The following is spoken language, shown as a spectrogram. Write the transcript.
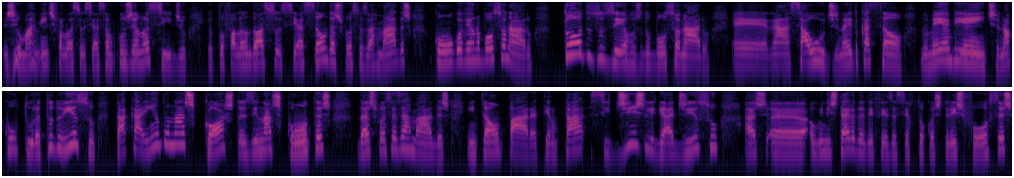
Gilmar Mendes falou associação com genocídio. Eu estou falando a associação das Forças Armadas com o governo Bolsonaro todos os erros do Bolsonaro é, na saúde, na educação, no meio ambiente, na cultura, tudo isso está caindo nas costas e nas contas das Forças Armadas. Então, para tentar se desligar disso, as, é, o Ministério da Defesa acertou com as três forças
